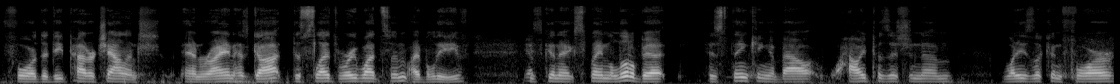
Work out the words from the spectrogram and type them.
for the Deep Powder Challenge. And Ryan has got the sleds where he wants them, I believe. Yep. He's going to explain a little bit his thinking about how he positioned them, what he's looking for.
